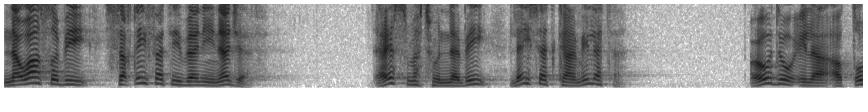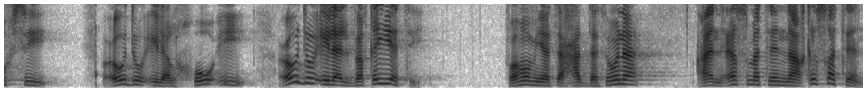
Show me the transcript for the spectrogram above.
نواصب سقيفة بني نجف. عصمة النبي ليست كاملة. عودوا إلى الطفس عودوا إلى الخوء عودوا إلى البقية. فهم يتحدثون عن عصمة ناقصة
